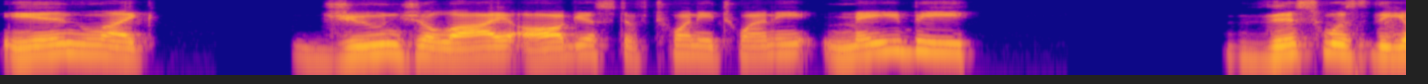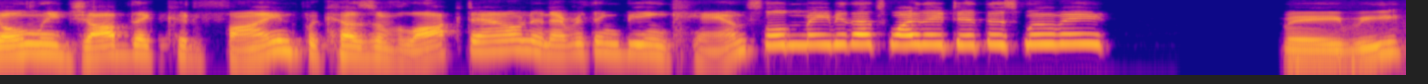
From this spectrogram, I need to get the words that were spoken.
in like June, July, August of 2020, maybe this was the only job they could find because of lockdown and everything being canceled. Maybe that's why they did this movie. Maybe.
